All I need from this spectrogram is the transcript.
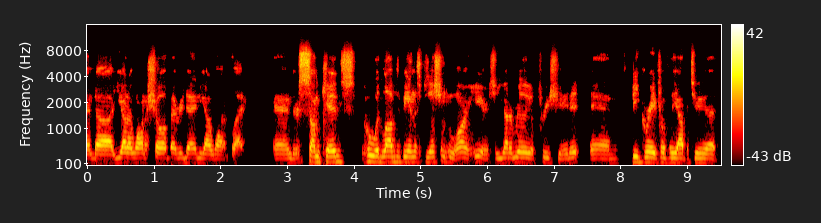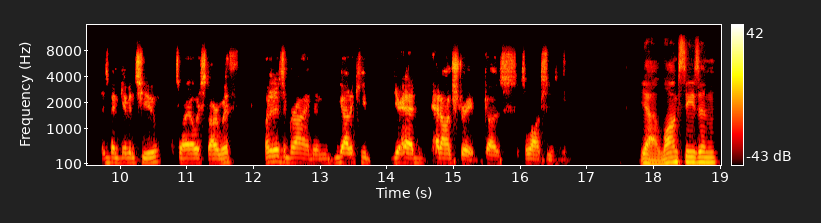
and uh, you got to want to show up every day, and you got to want to play. And there's some kids who would love to be in this position who aren't here, so you got to really appreciate it and be grateful for the opportunity that has been given to you. That's what I always start with. But it is a grind, and you got to keep your head head on straight because it's a long season. Yeah, long season,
